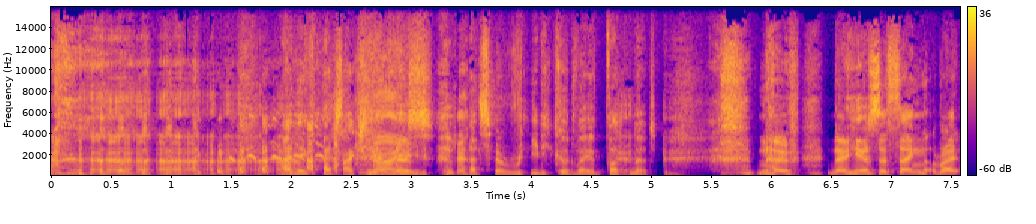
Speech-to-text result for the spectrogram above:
Mm-hmm. I think that's actually Nice. a really, that's a really good way of putting it. Now, now here's the thing. Right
